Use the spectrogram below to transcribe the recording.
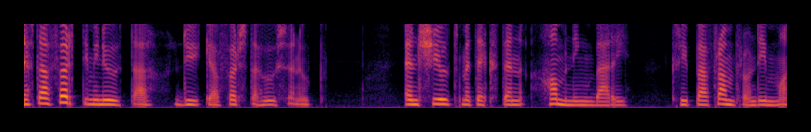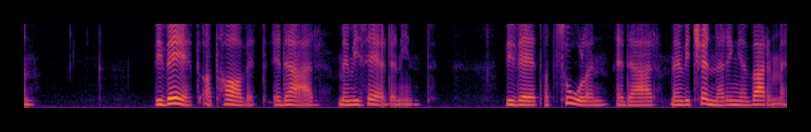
Efter 40 minuter dyker första husen upp. En skylt med texten Hamningberg kryper fram från dimman. Vi vet att havet är där, men vi ser den inte. Vi vet att solen är där, men vi känner ingen värme.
